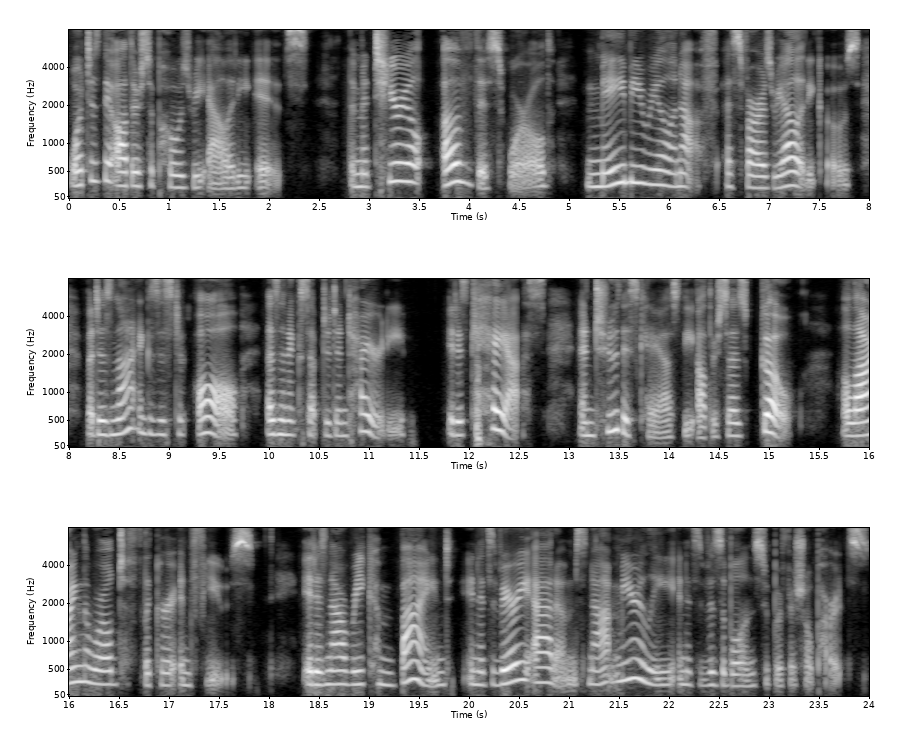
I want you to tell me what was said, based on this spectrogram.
What does the author suppose reality is? The material of this world may be real enough, as far as reality goes, but does not exist at all as an accepted entirety. It is chaos, and to this chaos the author says, Go! allowing the world to flicker and fuse. It is now recombined in its very atoms, not merely in its visible and superficial parts.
